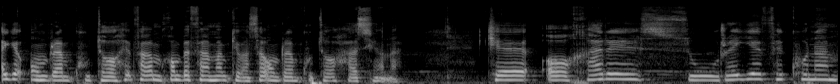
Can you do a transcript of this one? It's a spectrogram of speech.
اگه عمرم کوتاهه فقط می‌خوام بفهمم که مثلا عمرم کوتاه هست یا نه. که آخر سوره فکر کنم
